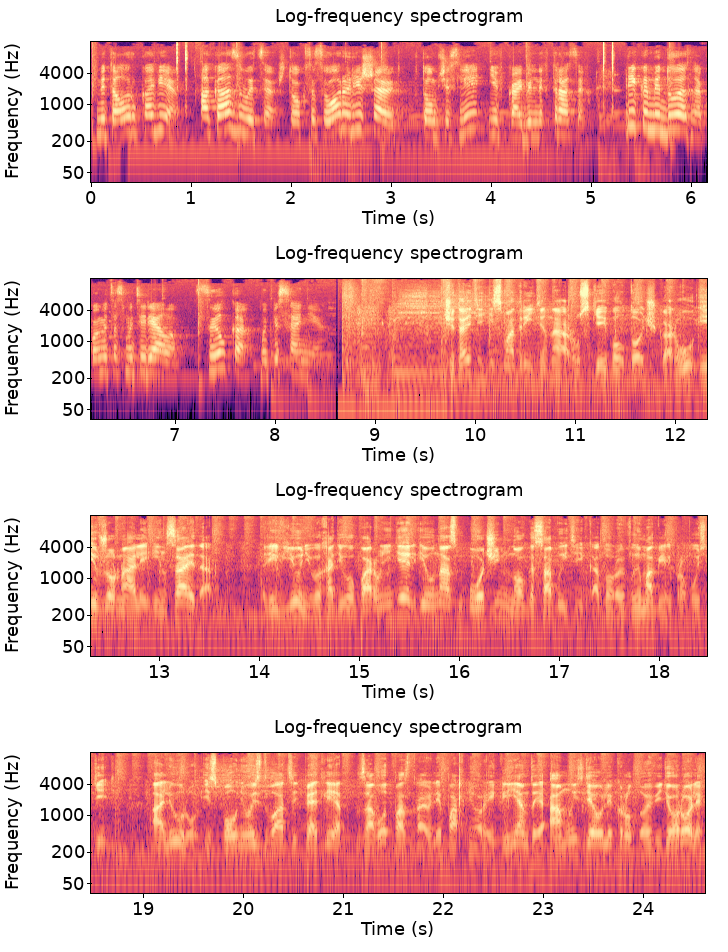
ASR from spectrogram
в металлорукаве. Оказывается, что аксессуары решают, в том числе и в кабельных трассах. Рекомендую ознакомиться с материалом. Ссылка в описании. Читайте и смотрите на ruscable.ru и в журнале Insider. Ревью не выходило пару недель, и у нас очень много событий, которые вы могли пропустить. Алюру исполнилось 25 лет, завод поздравили партнеры и клиенты, а мы сделали крутой видеоролик,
